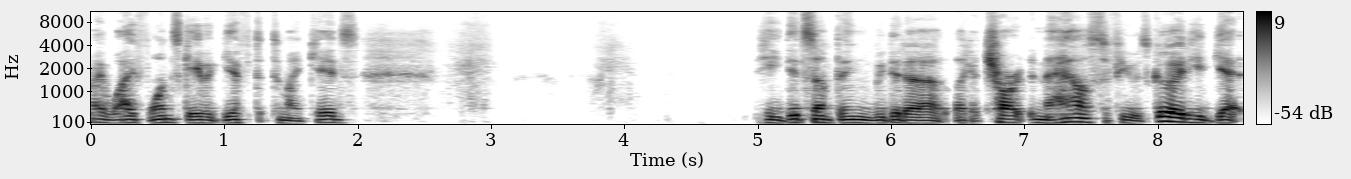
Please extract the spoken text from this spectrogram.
My wife once gave a gift to my kids. He did something. We did a like a chart in the house. If he was good, he'd get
